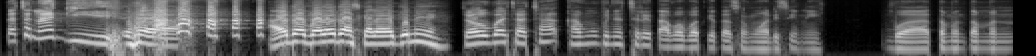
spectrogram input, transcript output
Caca nagih. Iya. Ayo dah boleh dah sekali lagi nih. Coba Caca, kamu punya cerita apa buat kita semua di sini? Buat temen-temen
